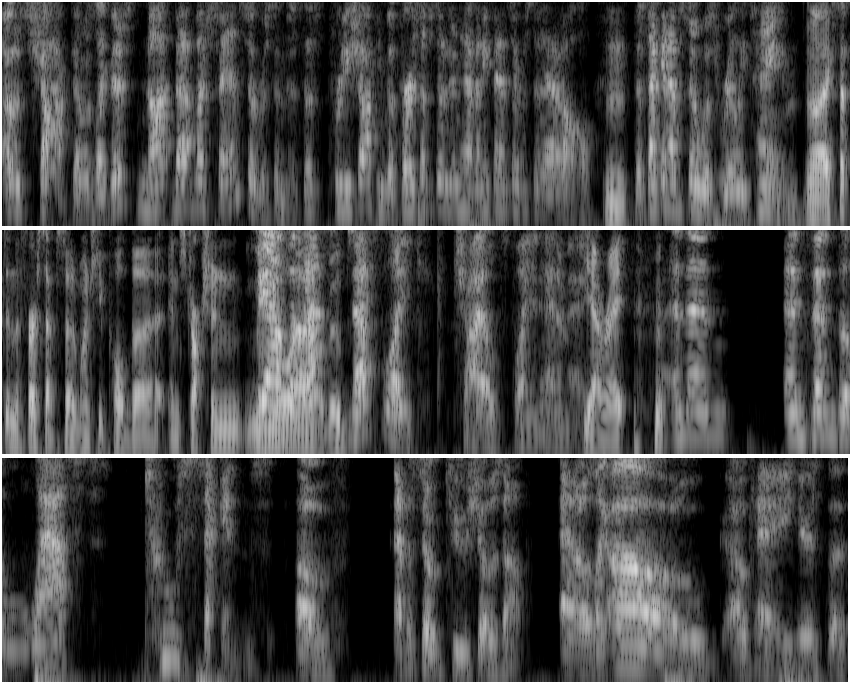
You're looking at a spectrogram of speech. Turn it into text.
I was shocked. I was like, "There's not that much fan service in this. That's pretty shocking." The first episode didn't have any fan service in it at all. Mm. The second episode was really tame. Well, except in the first episode when she pulled the instruction yeah, manual but out that's of her boobs. that's like child's play in anime. Yeah, right. and then and then the last two seconds of episode two shows up and i was like oh okay here's the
